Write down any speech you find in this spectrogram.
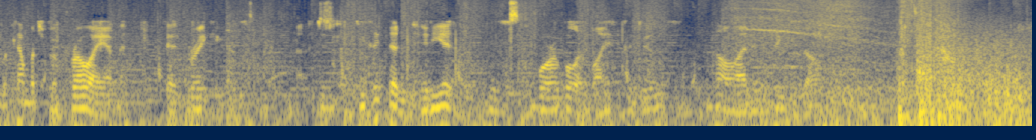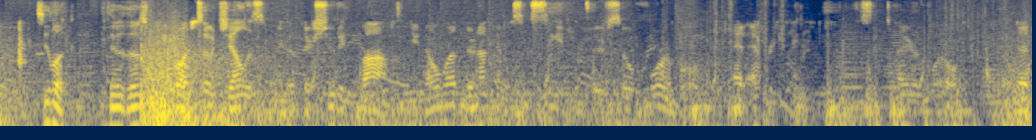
look how much of a pro I am at, at breaking. Uh, do, you, do you think that an idiot who's horrible at life could do? No, I didn't think so. See, look, th those people are so jealous of me that they're shooting bombs, and you know what? They're not going to succeed because they're so horrible at everything in this entire world that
